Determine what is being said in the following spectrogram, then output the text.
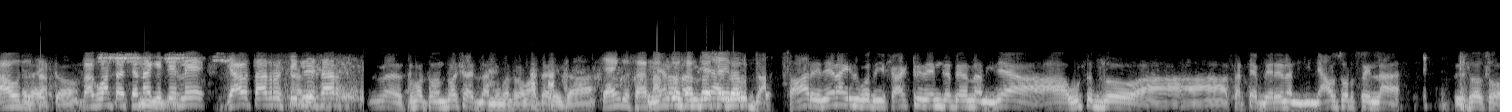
ಹೌದು ಸರ್ ಆಯ್ತು. ಭಗವಂತ ಚೆನ್ನಾಗಿಟ್ಟಿರ್ಲಿ ಯಾವತ್ತಾದ್ರೂ ಸಿಗ್ಲಿ ಸರ್ ಇಲ್ಲ ತುಂಬಾ ಸಂತೋಷ ಆಯ್ತು ನಾನು ನಿಮ್ಮ ಹತ್ರ ಮಾತಾಡಿದ್ದು ನಮಗೂ ನನ್ಗೆ ಸಂತೋಷ ಇರೋದು. ಸಾರ್ ಇದೇನಾಗಿದೆ ಗೊತ್ತಾ? ಈ ಫ್ಯಾಕ್ಟ್ರಿ ಏನ್ ಕತೆ ನನ್ಗೆ ಇದೇ ಆ ಊಟದ್ದು ಸಟ್ಟೆ ಬೇರೆ ನನ್ಗೆ ಇನ್ಯಾವ ಸೋರ್ಸು ಇಲ್ಲ. ರಿಸೋರ್ಸು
